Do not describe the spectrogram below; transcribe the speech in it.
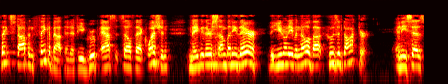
think, stop and think about that. If your group asks itself that question, Maybe there's somebody there that you don't even know about who's a doctor. And he says,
